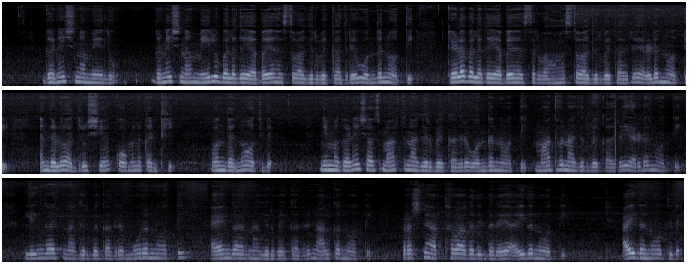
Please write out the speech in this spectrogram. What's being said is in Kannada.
ಗಣೇಶನ ಮೇಲು ಗಣೇಶನ ಮೇಲು ಬಲಗೈ ಅಭಯ ಹಸ್ತವಾಗಿರಬೇಕಾದ್ರೆ ಒಂದನ್ನು ಒತ್ತಿ, ಕೆಳ ಬಲಗೈ ಅಭಯ ಹಸ್ತ ಹಸ್ತವಾಗಿರಬೇಕಾದ್ರೆ ಎರಡನ್ನು ಒತ್ತಿ, ಅಂದಳು ಅದೃಶ್ಯ ಕೋಮಲಕಂಠಿ. ಒಂದನ್ನು ಒತ್ತಿದೆ. ನಿಮ್ಮ ಗಣೇಶ ಸ್ಮಾರ್ತನಾಗಿರಬೇಕಾದ್ರೆ ಒಂದನ್ನು ಒತ್ತಿ, ಮಾಧ್ವನಾಗಿರಬೇಕಾದ್ರೆ ಎರಡನ್ನು ಒತ್ತಿ ಲಿಂಗಾಯತನಾಗಿರಬೇಕಾದ್ರೆ ಮೂರನ್ನು ಒತ್ತಿ, ಅಯ್ಯಂಗಾರನಾಗಿರಬೇಕಾದ್ರೆ ನಾಲ್ಕನ್ನು ಒತ್ತಿ. ಪ್ರಶ್ನೆ ಅರ್ಥವಾಗದಿದ್ದರೆ ಐದನ್ನು ಒತ್ತಿ. ಐದನ್ನು ಒತ್ತಿದೆ.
